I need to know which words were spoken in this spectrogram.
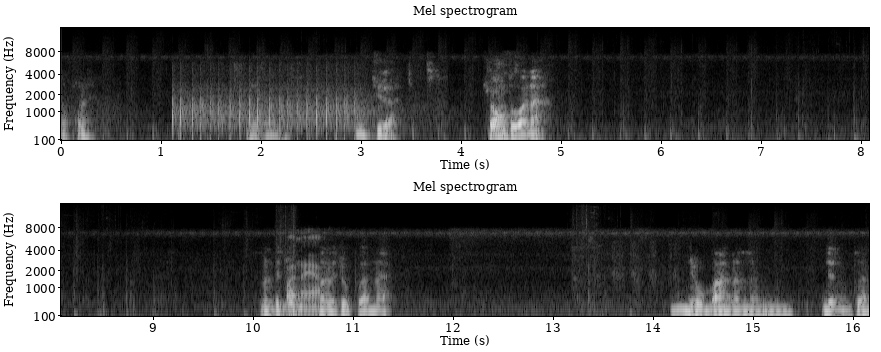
นกไว้อย่าไม่เจือช่องตัวนะมันไปจุบ้านไหนอะ มันไปจุเพื่อนเลยอยู่บ้านนั้นมันดึงเพื่อน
